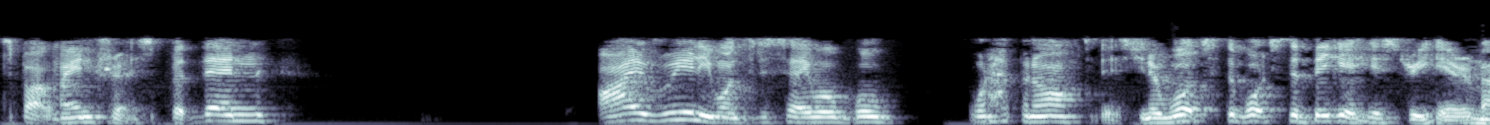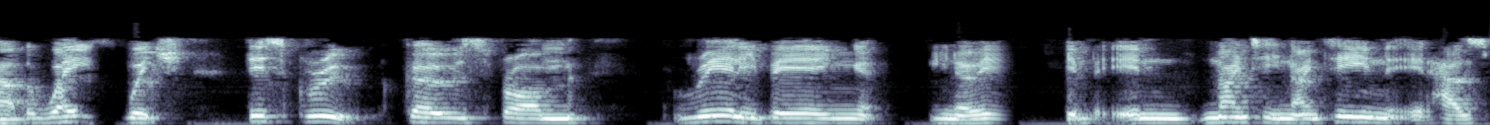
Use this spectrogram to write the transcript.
sparked my interest, but then I really wanted to say, well, well, what happened after this? You know, what's the what's the bigger history here mm. about the ways which this group goes from really being, you know, in, in 1919 it has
